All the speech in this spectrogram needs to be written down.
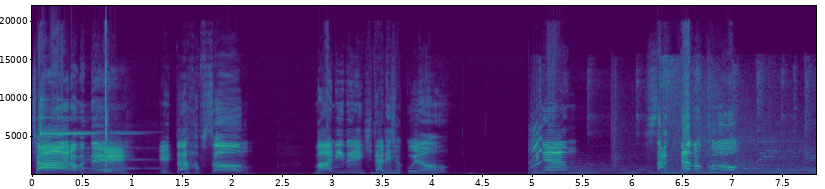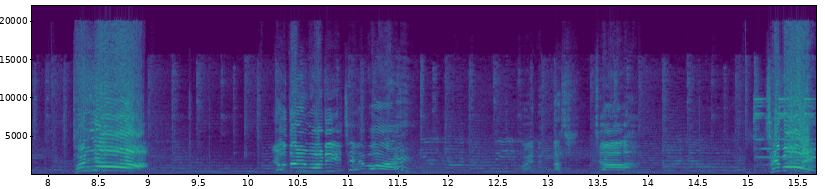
자 여러분들 일단 합성 많이들 기다리셨고요. 그냥 싹다 넣고 돌려! 여덟 마리 제발! 와야 된다 진짜 제발!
